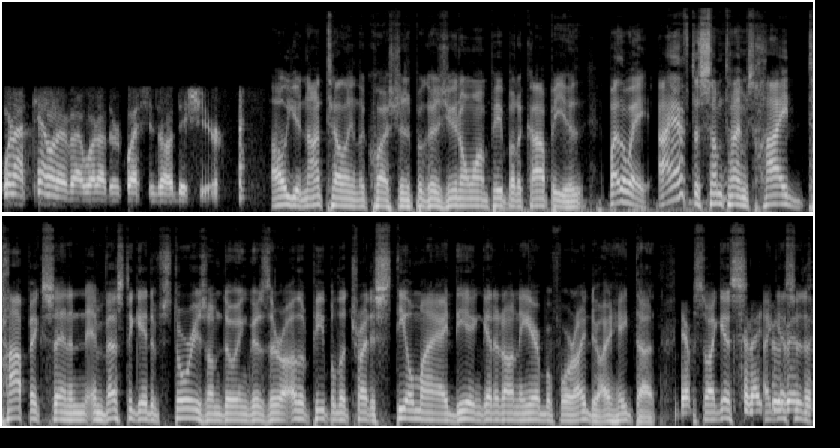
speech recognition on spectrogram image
We're not telling everybody what other questions are this year. Oh, you're not telling the questions because you don't want people to copy you. By the way, I have to sometimes hide topics and investigative stories I'm doing because there are other people that try to steal my idea and get it on the air before I do. I hate that. Yep. So I guess I guess it,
